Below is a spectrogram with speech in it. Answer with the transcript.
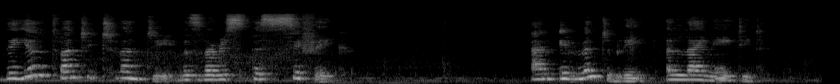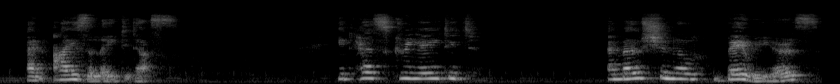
The year 2020 was very specific and inevitably alienated and isolated us. It has created emotional barriers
